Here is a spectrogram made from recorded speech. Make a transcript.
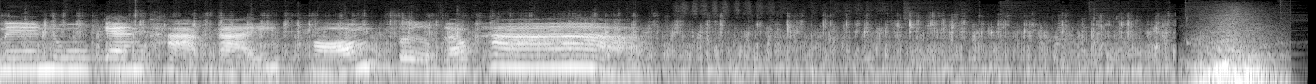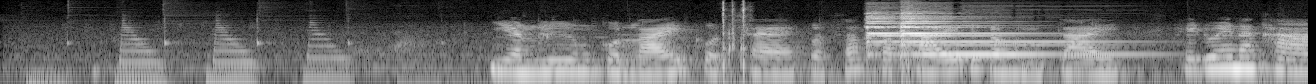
เมนูแกงขาไก่พร้อมเสิร์ฟแล้วค่ะ อย่าลืมกดไลค์ กดแชร์ กด Subscribe เป็นกำลังใจให้ด้วยนะคะ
